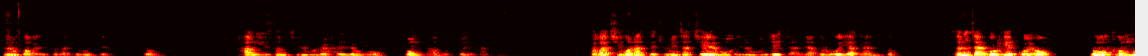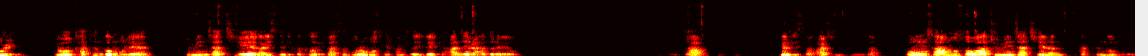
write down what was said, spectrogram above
들은 바가 있어가지고 이제 좀 항의성 질문을 하려고 동사무소에 갔습니다. 가가 직원한테 주민자치에 뭐 이런 문제 있지 않냐 그러고 이야기하니까 저는 잘 모르겠고요. 요 건물 요 같은 건물에 주민자치회가 있으니까 거기 가서 물어보세요 하면서 이렇게 안내를 하더래요. 자, 여기서 알 수 있습니다. 동사무소와 주민자치회는 같은 건물에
